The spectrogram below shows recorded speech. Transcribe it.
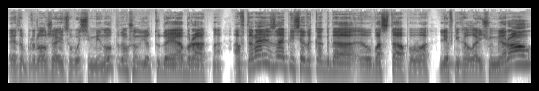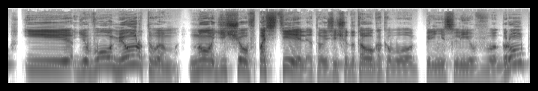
это продолжается 8 минут, потому что он идет туда и обратно. А вторая запись — это когда Э, Востапова Лев Николаевич умирал, и его мертвым, но еще в постели, то есть еще до того, как его перенесли в гроб,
